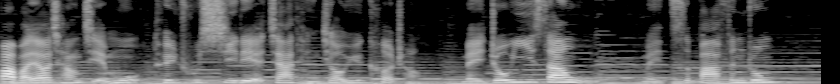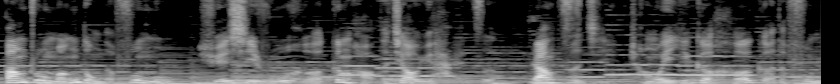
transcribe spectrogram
爸爸要强节目推出系列家庭教育课程，每周一、三、五，每次八分钟，帮助懵懂的父母学习如何更好的教育孩子，让自己成为一个合格的父母。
